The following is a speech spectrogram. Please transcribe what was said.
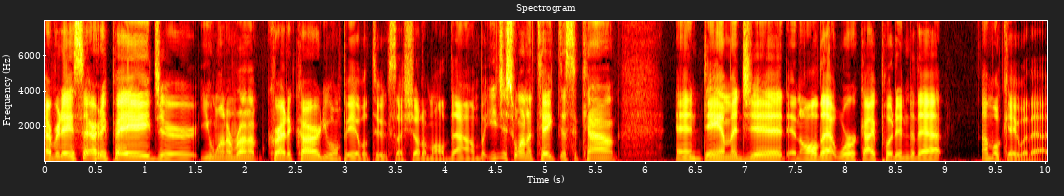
everyday Saturday page or you want to run up credit card, you won't be able to cuz I shut them all down. But you just want to take this account and damage it and all that work I put into that, I'm okay with that.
